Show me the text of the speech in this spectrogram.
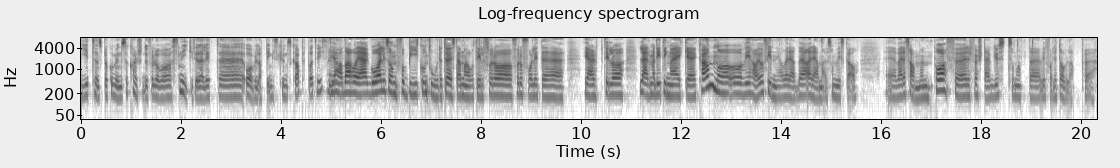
i Tønsberg kommune, så kanskje du får lov å snike til deg litt eh, overlappingskunnskap på et vis? eller? Ja da, og jeg går litt sånn forbi kontoret til Øystein av og til for å, for å få litt eh, hjelp til å lære meg de tinga jeg ikke kan. Og, og vi har jo funnet allerede arenaer som vi skal eh, være sammen på før 1. august, sånn at eh, vi får litt overlapp eh,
